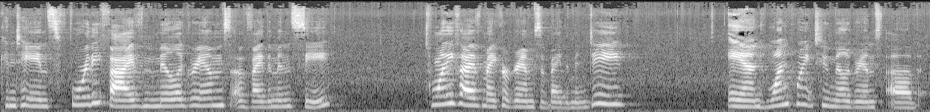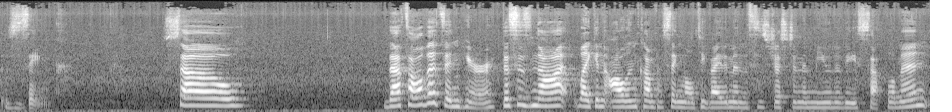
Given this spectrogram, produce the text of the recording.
Contains 45 milligrams of vitamin C, 25 micrograms of vitamin D, and 1.2 milligrams of zinc. So, that's all that's in here. This is not like an all encompassing multivitamin, this is just an immunity supplement.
